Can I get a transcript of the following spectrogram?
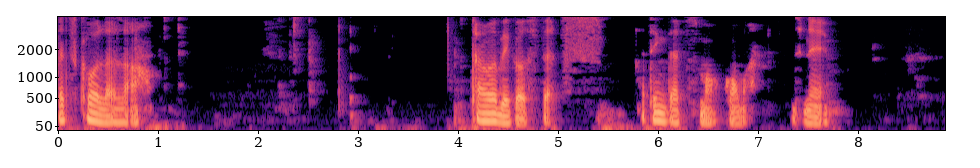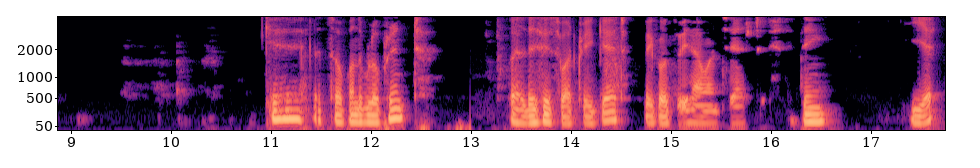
Let's call alarm. Tower because that's I think that's more common the name okay let's open the blueprint. Well this is what we get because we haven't changed anything yet.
